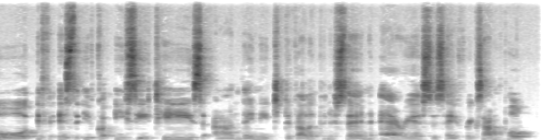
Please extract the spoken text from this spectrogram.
or if it is that you've got ECTs and they need to develop in a certain area. So, say, for example,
